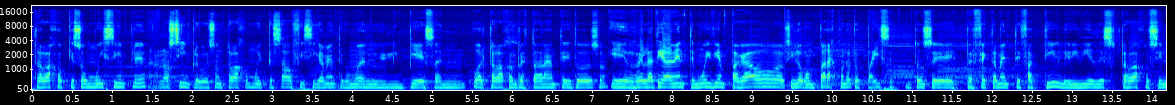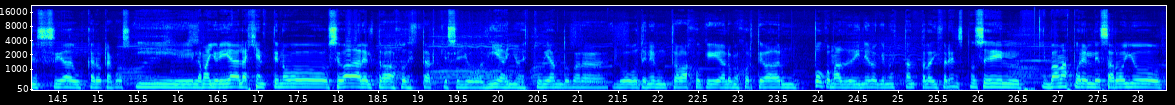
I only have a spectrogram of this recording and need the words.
trabajos que son muy simples, bueno, no simples, porque son trabajos muy pesados físicamente, como el limpieza en, o el trabajo en restaurantes y todo eso, y relativamente muy bien pagado si lo comparas con otros países. Entonces es perfectamente factible vivir de esos trabajos sin necesidad de buscar otra cosa. Y la mayoría de la gente no se va a dar el trabajo de estar, qué sé yo, 10 años estudiando estudiando para luego tener un trabajo que a lo mejor te va a dar un poco más de dinero, que no es tanta la diferencia. Entonces él va más por el desarrollo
